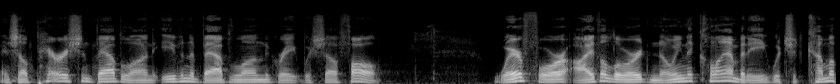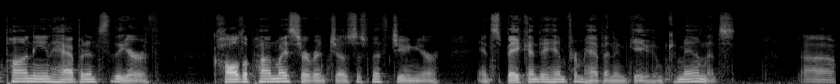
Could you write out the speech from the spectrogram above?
and shall perish in Babylon, even the Babylon the great, which shall fall. Wherefore I, the Lord, knowing the calamity which should come upon the inhabitants of the earth, called upon my servant Joseph Smith Jr., and spake unto him from heaven, and gave him commandments. Uh,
